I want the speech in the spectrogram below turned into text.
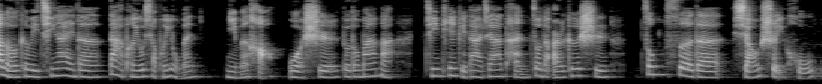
哈喽各位亲爱的大朋友小朋友们你们好我是多多妈妈。今天给大家弹奏的儿歌是棕色的小水壶。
